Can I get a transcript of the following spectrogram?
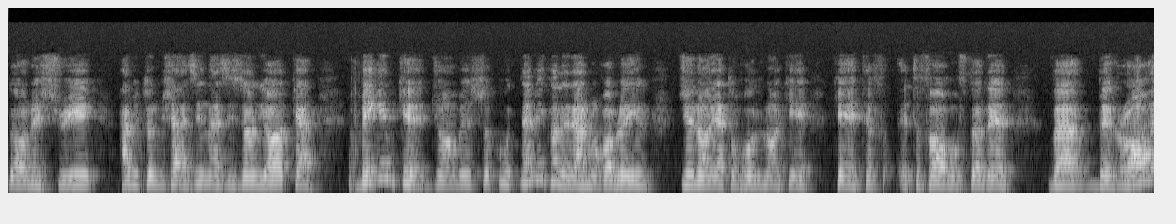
دانشجویی همینطور میشه از این عزیزان یاد کرد. بگیم که جامعه سکوت نمی‌کنه در مقابل این جنایت هولناکی که اتفاق افتاده و به راه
